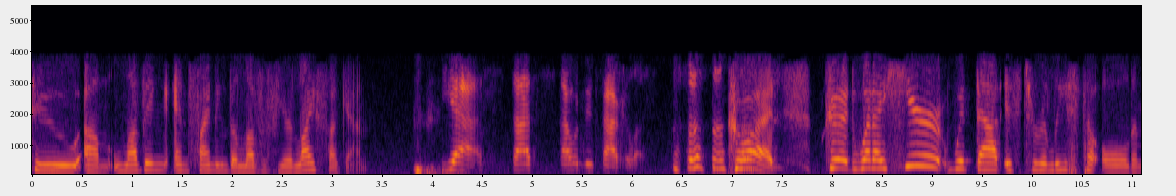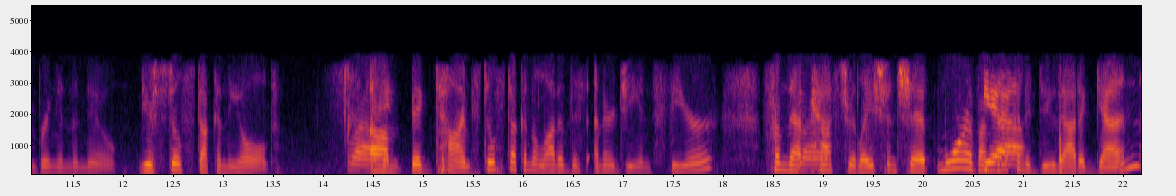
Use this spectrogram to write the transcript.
to um, loving and finding the love of your life again? Yes, that's that would be fabulous. Good. Good. What I hear with that is to release the old and bring in the new. You're still stuck in the old. Right. Um, big time. Still stuck in a lot of this energy and fear from that Right. past relationship. More of I'm Yeah. not going to do that again.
